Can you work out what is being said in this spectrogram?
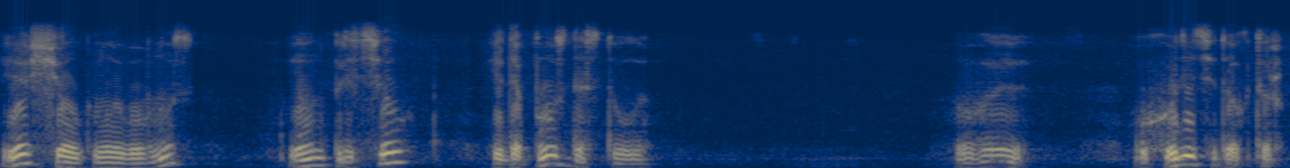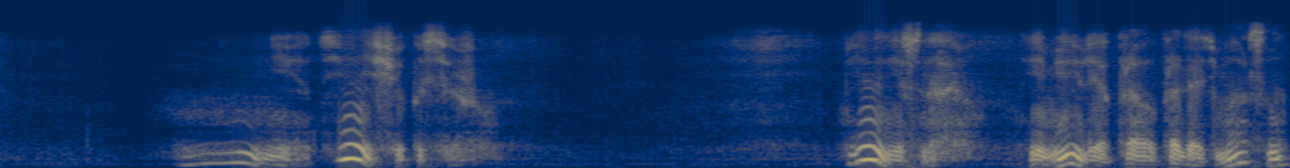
Я щелкнул его в нос, и он присел и дополз до стула. «Вы уходите, доктор?» «Нет, я еще посижу». «Я не знаю, имею ли я право продать масло.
